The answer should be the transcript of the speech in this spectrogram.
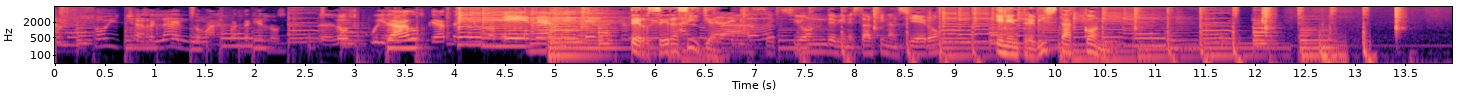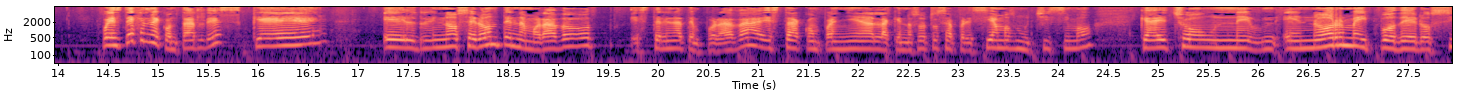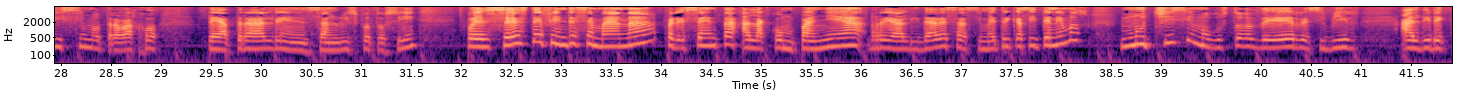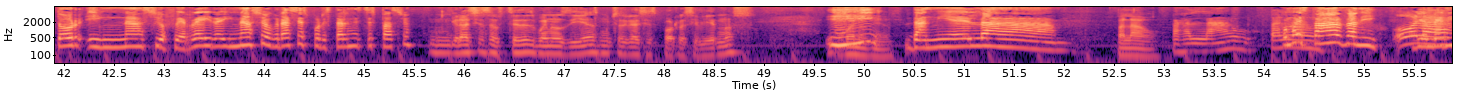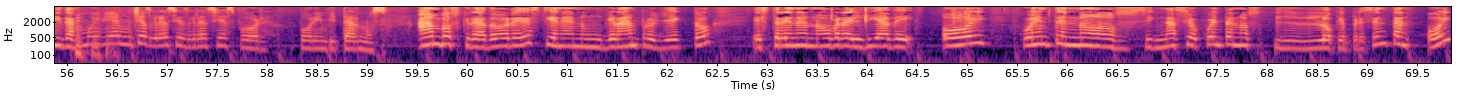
Estamos hoy charlando. que los, los cuidados que ha tenido. Eh, realmente. Tercera silla. La sección de bienestar financiero. En entrevista con. Pues déjenme contarles que el rinoceronte enamorado estrena temporada. Esta compañía, la que nosotros apreciamos muchísimo, que ha hecho un, enorme y poderosísimo trabajo teatral en San Luis Potosí. Pues este fin de semana presenta a la compañía Realidades Asimétricas y tenemos muchísimo gusto de recibir al director Ignacio Ferreira. Ignacio, gracias por estar en este espacio. Gracias a ustedes, buenos días, muchas gracias por recibirnos. Y Daniela Palau. Palau. ¿Cómo estás, Dani? Hola. Bienvenida. Muy bien, muchas gracias, gracias por, por invitarnos. Ambos creadores tienen un gran proyecto, estrenan obra el día de hoy. Cuéntenos, Ignacio, cuéntanos lo que presentan hoy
